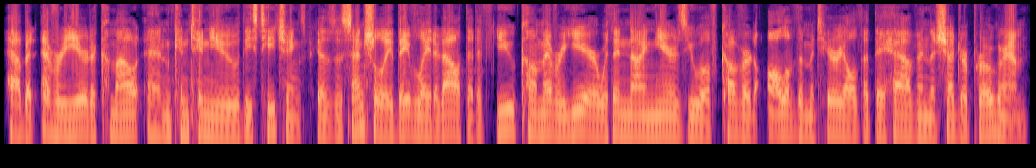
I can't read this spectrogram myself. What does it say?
habit every year to come out and continue these teachings because essentially they've laid it out that if you come every year within nine years, you will have covered all of the material that they have in the Shedra program.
